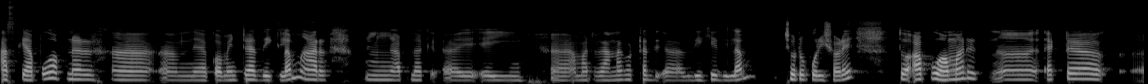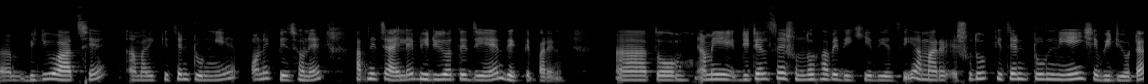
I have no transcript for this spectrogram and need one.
আজকে আপু আপনার কমেন্টটা দেখলাম। আর আপনাকে এই আমার রান্নাঘরটা দেখিয়ে দিলাম ছোট পরিসরে। তো আপু, আমার একটা ভিডিও আছে আমার এই কিচেন ট্যুর নিয়ে অনেক পেছনে। আপনি চাইলে ভিডিওতে যেয়ে দেখতে পারেন। তো আমি ডিটেইলসে সুন্দরভাবে দেখিয়ে দিয়েছি। আমার শুধু কিচেন ট্যুর নিয়েই সে ভিডিওটা।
